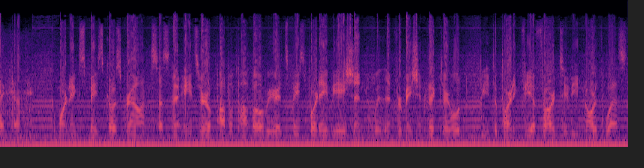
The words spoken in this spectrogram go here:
Victor. Good morning, Space Coast Ground, Cessna 80 Papa Papa over here at Spaceport Aviation with information Victor will be departing VFR to the northwest.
